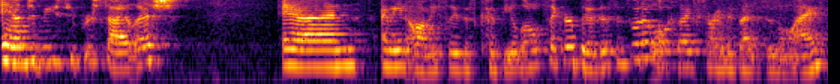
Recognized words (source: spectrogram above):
and to be super stylish and I mean, obviously this could be a little thicker, but this is what it looks like. Sorry, the bed's in the way.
